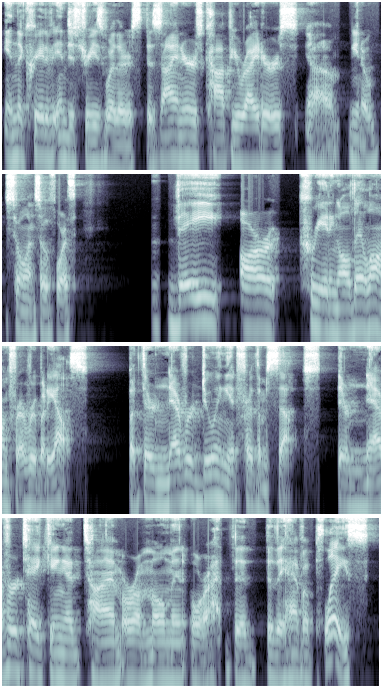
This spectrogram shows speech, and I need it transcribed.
in the creative industries, whether it's designers, copywriters, um, you know, so on and so forth. They are creating all day long for everybody else, but they're never doing it for themselves. They're never taking a time or a moment or that they have a place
